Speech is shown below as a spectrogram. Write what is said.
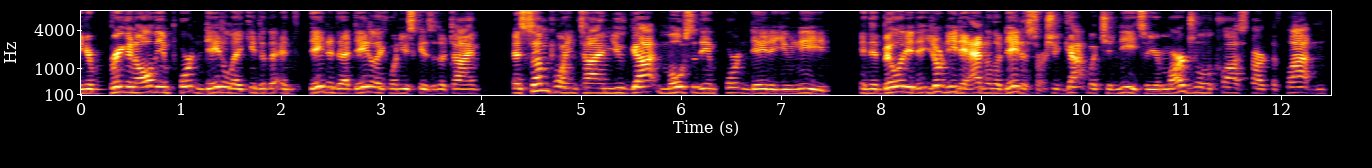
and you're bringing all the important data lake into the and data that data lake one use case at a time. At some point in time, you've got most of the important data you need, and the ability that you don't need to add another data source. You got what you need. So your marginal costs start to flatten.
